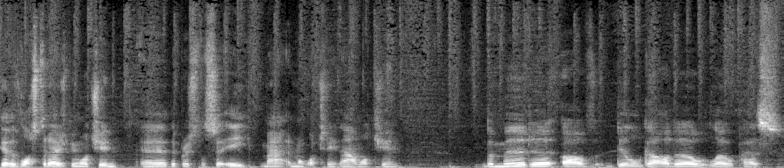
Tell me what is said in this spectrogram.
yeah, they've lost today. I've been watching uh, the Bristol City. Matt, I'm not watching it now. I'm watching the murder of Delgado Lopez.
